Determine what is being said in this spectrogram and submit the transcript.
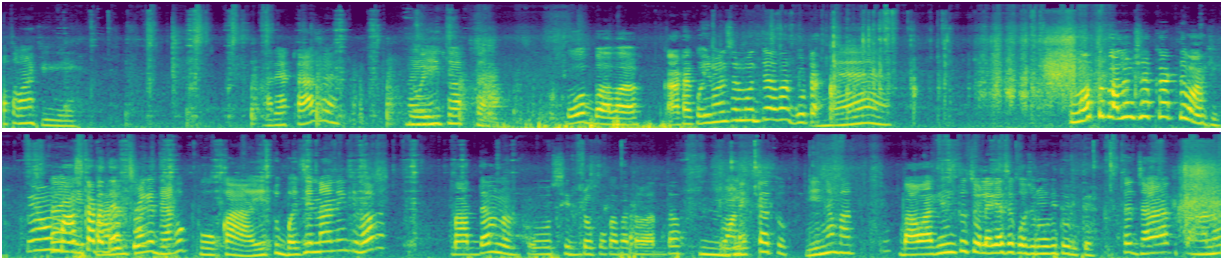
কত নাকি আর একটা আছে? না এই তো একটা। ও বাবা কাটা কই মাছের মধ্যে আবার গোটা? হ্যাঁ। তোমার তো পালং শাক কাটতে মাখি তুমি আমার মাছ কাটা দেখছ? শাকে দেখো পোকা একটু বেঁচে না নিলে হবে? বাদ দাও না ও ছিদ্র পোকা পাতা বাদ দাও। অনেকটা তো। এই না বাদ বাবা কিন্তু চলে গেছে কচুরমুখী তুলতে। তো যাক আনো।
